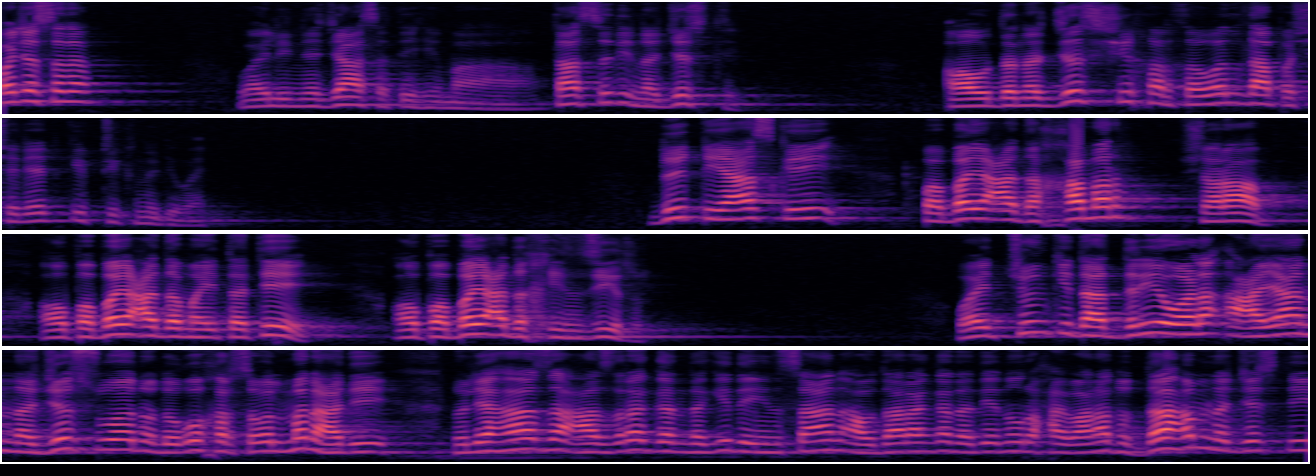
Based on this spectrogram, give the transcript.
وجه څه ده وایي لنجاستهما دا څه دي نجس دي او د نجس شي خرڅول دا په شریعت کې ټیک نه دی وایي دوی قیاس کوي په بیع د خمر شراب او په بیع د میتتې او په بیع د خنزیر وایي چونکې دا درې وړه اعیان نجس و نو دغو خرڅول منع دي نو لهذا عذره ګندګي د انسان او دارنګه د دې نور حیواناتو دا هم نجس دي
